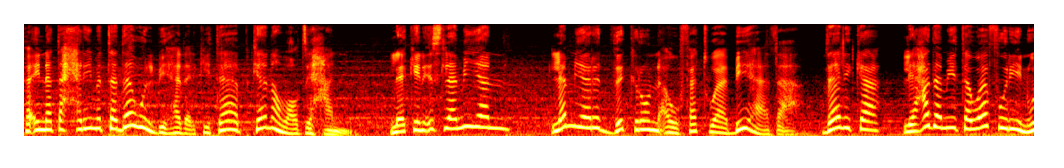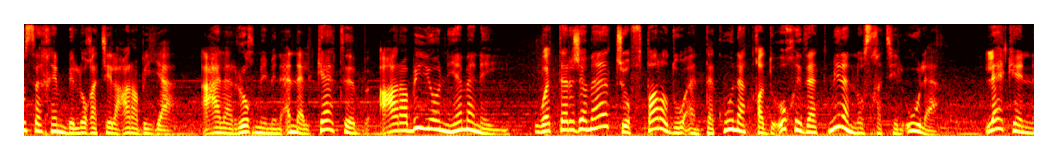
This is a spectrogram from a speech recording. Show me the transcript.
فإن تحريم التداول بهذا الكتاب كان واضحا. لكن اسلاميا لم يرد ذكر أو فتوى بهذا. ذلك لعدم توافر نسخ باللغة العربية على الرغم من أن الكاتب عربي يمني. والترجمات يفترض أن تكون قد أخذت من النسخة الأولى. لكن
